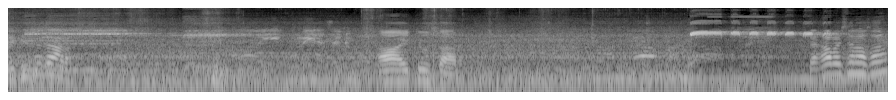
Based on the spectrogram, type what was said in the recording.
দেখিছে ছাৰ অঁ এইটো ছাৰ। দেখা পাইছে না ছাৰ?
